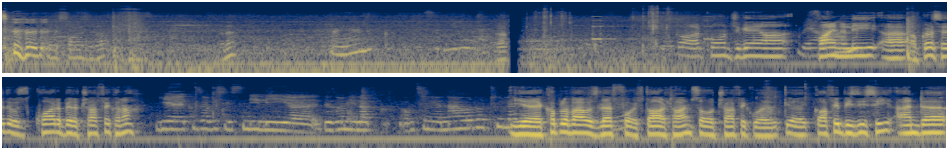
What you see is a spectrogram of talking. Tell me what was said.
What size of that? God, पहुंच गए यहाँ. Finally, uh, I've got to say there was quite a bit of traffic, huh? Yeah, because obviously it's nearly. Uh, there's only like I would say an hour or two left. Yeah, a couple of hours left for iftar time, so traffic was uh, coffee busy. See, and uh,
